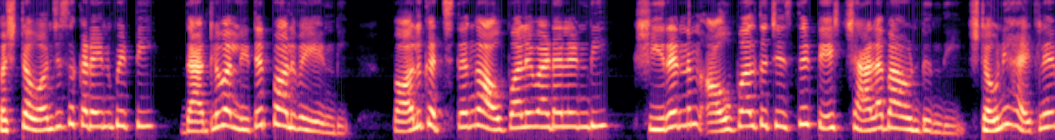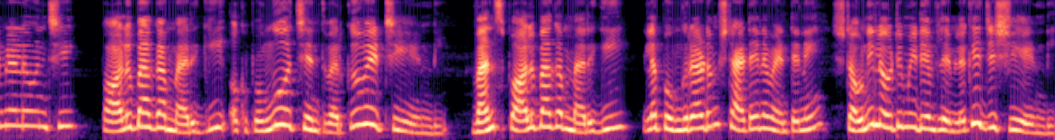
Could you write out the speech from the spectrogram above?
ఫస్ట్ స్టవ్ ఆన్ చేసి కడాయిని పెట్టి దాంట్లో వన్ లీటర్ పాలు వేయండి. పాలు ఖచ్చితంగా ఆవు పాలే వాడాలండి. క్షీరన్నం ఆవు పాలతో చేస్తే టేస్ట్ చాలా బాగుంటుంది. స్టవ్ని హై ఫ్లేమ్లో ఉంచి పాలు బాగా మరిగి ఒక పొంగు వచ్చేంత వరకు వెయిట్ చేయండి. వన్స్ పాలు బాగా మరిగి ఇలా పొంగు రావడం స్టార్ట్ అయిన వెంటనే స్టవ్ని లోటు మీడియం ఫ్లేమ్లోకి అడ్జస్ట్ చేయండి.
